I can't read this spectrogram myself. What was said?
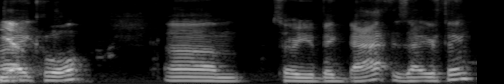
All yep. right cool. Um so are you a big bat? Is that your thing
